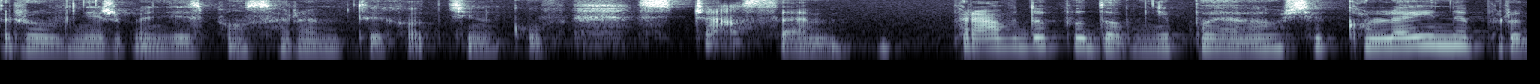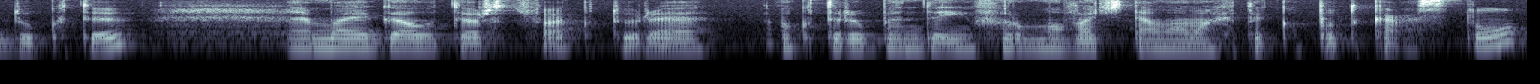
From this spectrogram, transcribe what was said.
również będzie sponsorem tych odcinków. Z czasem prawdopodobnie pojawią się kolejne produkty mojego autorstwa, które, o których będę informować na łamach tego podcastu.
